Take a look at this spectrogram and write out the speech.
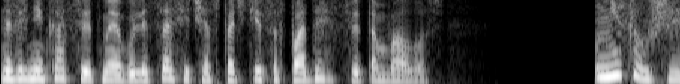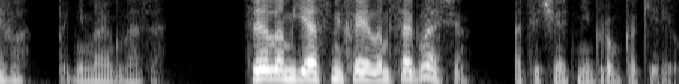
Наверняка цвет моего лица сейчас почти совпадает с цветом волос. «Не слушай его», — поднимаю глаза. «В целом я с Михаилом согласен», — отвечает негромко Кирилл.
